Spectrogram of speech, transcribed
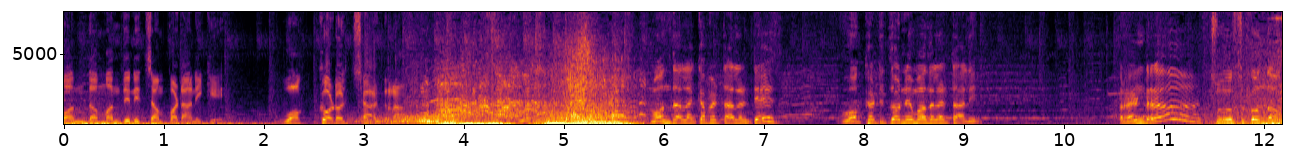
వంద మందిని చంపడానికి ఒక్కడొచ్చాడ్రా. వంద లెక్క పెట్టాలంటే ఒక్కటితోనే మొదలెట్టాలి. రండ్రా చూసుకుందాం.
